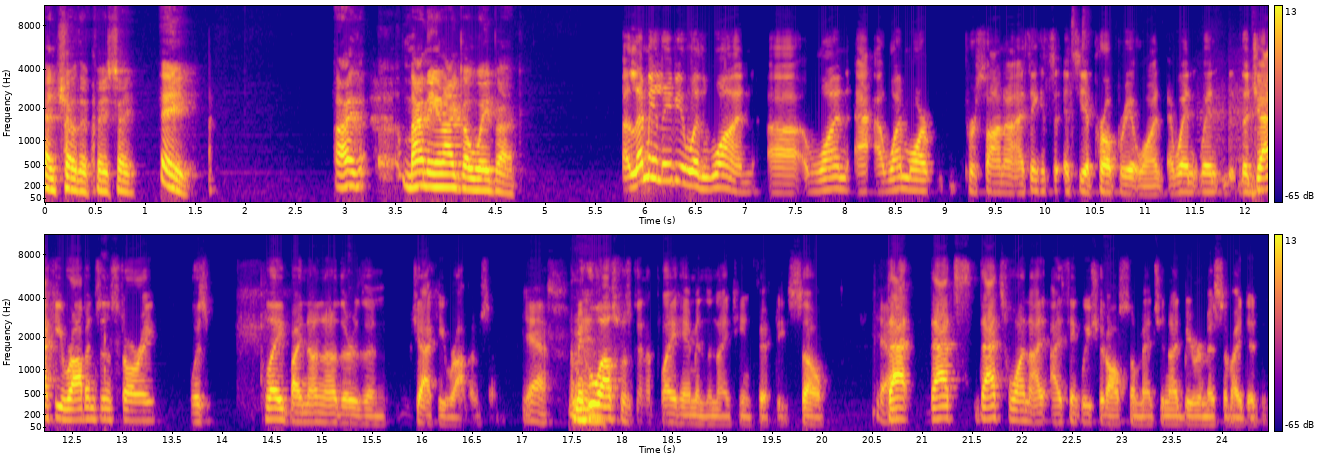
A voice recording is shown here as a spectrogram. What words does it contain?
and show their face. Say, hey, I, Manny and I go way back. Uh, let me leave you with one, uh, one, uh, one more persona. I think it's it's the appropriate one. When when the Jackie Robinson story was played by none other than Jackie Robinson. Yes. I mean, who mm. else was going to play him in the 1950s? So Yeah. that that's that's one I, I think we should also mention. I'd be remiss if I didn't.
